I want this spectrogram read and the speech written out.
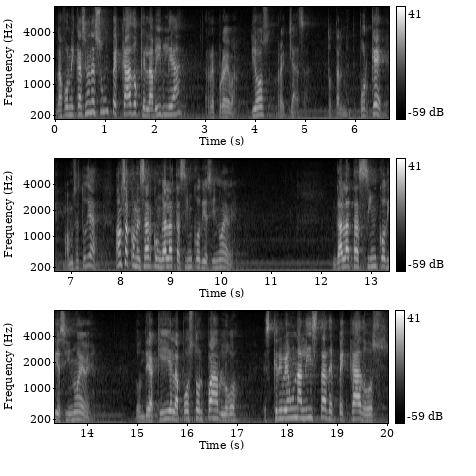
La fornicación es un pecado que la Biblia reprueba. Dios rechaza totalmente. ¿Por qué? Vamos a estudiar. Vamos a comenzar con Gálatas 5.19. Gálatas 5.19, donde aquí el apóstol Pablo escribe una lista de pecados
